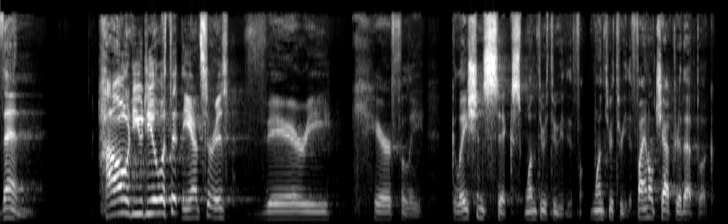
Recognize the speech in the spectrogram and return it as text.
then. How do you deal with it? The answer is very carefully. Galatians 6, 1 through 3, 1 through 3, the final chapter of that book.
